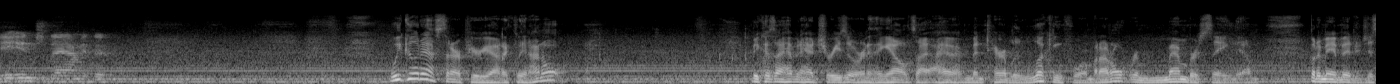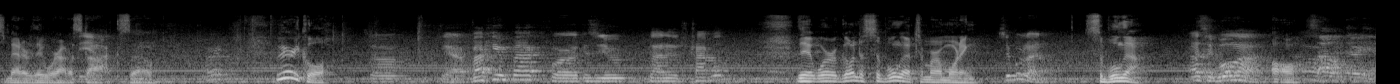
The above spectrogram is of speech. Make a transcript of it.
eight inch diameter. We go to S&R periodically, and I don't because I haven't had chorizo or anything else. I, I haven't been terribly looking for them, but I don't remember seeing them. But it may have been just a matter of they were out of stock. Yeah. So Alright. very cool. So yeah, vacuum pack for because you're planning to travel. That we're going to Sabunga tomorrow morning. Sibulan. Sabunga. Ah, Sibonga. Uh oh. South area.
